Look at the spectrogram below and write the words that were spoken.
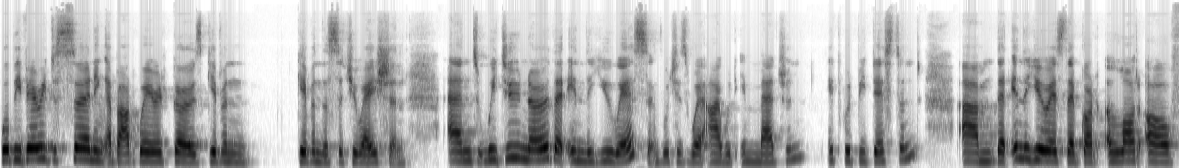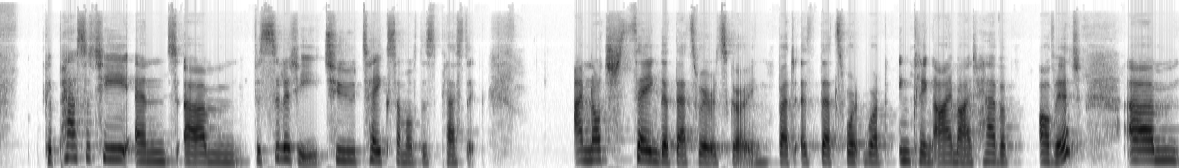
will be very discerning about where it goes given given the situation. And we do know that in the US, which is where I would imagine it would be destined, um, that in the US they've got a lot of capacity and um, facility to take some of this plastic. I'm not saying that that's where it's going, but that's what, what inkling I might have of it. Um,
